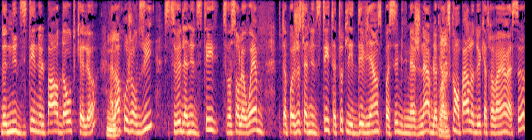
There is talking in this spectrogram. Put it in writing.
de nudité nulle part d'autre que là. Mhm. Alors qu'aujourd'hui, si tu veux de la nudité, tu vas sur le web, puis t'as pas juste la nudité, tu as toutes les déviances possibles et imaginables. Quand Ouais. tu compares le 281 à ça,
